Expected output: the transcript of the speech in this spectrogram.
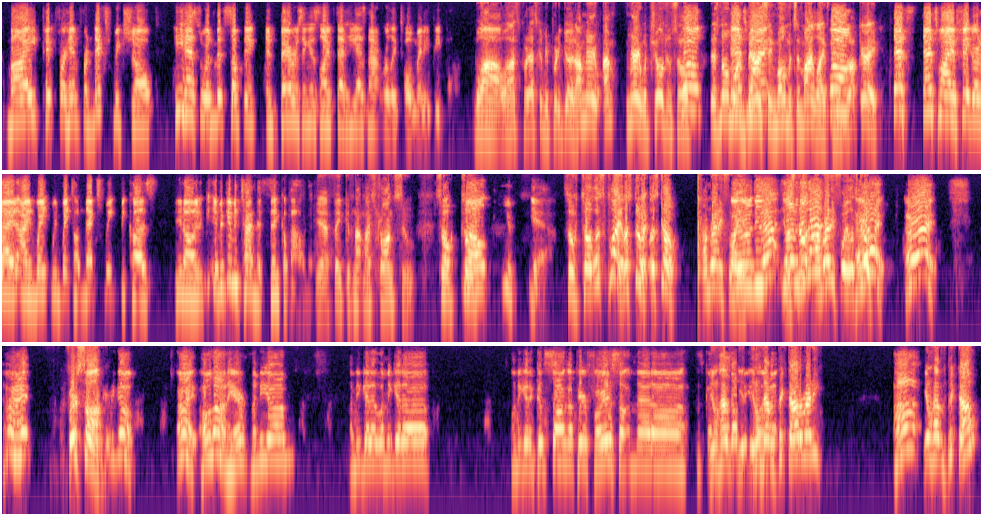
my pick for him for next week's show, he has to admit something embarrassing in his life that he has not really told many people. Wow. Well, that's pretty, that's going to be pretty good. I'm married. I'm married with children, so Well, there's no more embarrassing moments in my life. dude, Well- but okay. that's that's why I figured I'd I'd wait we'd wait till next week because you know if it give me time to think about it. Yeah. Think is not my strong suit. So so well, you yeah. so so let's play. Let's do it. Let's go. I'm ready for Oh, you you. want to do that? You Let's want do to do it. that? I'm ready for you. Let's All go. All right. All right. All right. First song. Here we go. All right, hold on here. Let me um, let me get a let me get a let me get a good song up here for you. Something that uh, You don't have you, you you don't have them picked out already. Huh? You don't have them picked out.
